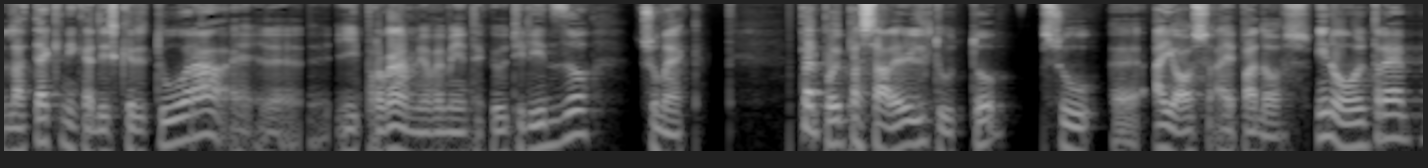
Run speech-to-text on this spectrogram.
la tecnica di scrittura, i programmi ovviamente che utilizzo su Mac, per poi passare il tutto su iOS, iPadOS. Inoltre,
